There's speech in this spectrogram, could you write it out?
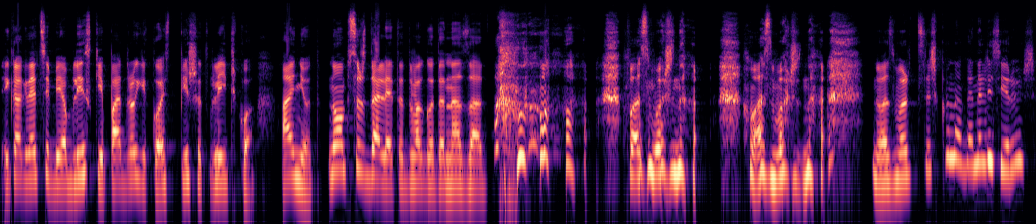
И когда тебе близкие подруги Кость пишут в личку, Анют, ну обсуждали это два года назад. Возможно, возможно, возможно, ты слишком много анализируешь.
